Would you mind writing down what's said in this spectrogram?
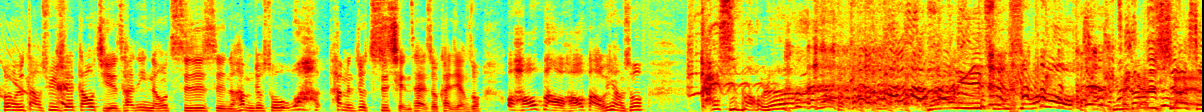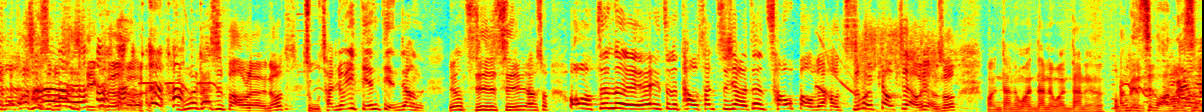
朋友就带我去一些高级的餐厅，然后吃吃吃，然后他们就说哇，他们就吃前菜的时候开始讲说哦好饱好饱，我就想说。开始饱了？哪里？什么时候？你们当时吃了什么？发生什么事情了？怎么会开始饱了？然后主餐就一点点这样子，然后吃吃吃，然后说哦，真的哎，这个套餐吃下来真的超饱的，好吃回票价。我想说，完蛋了，完蛋了，完蛋了，还没吃饱，还没吃饱。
